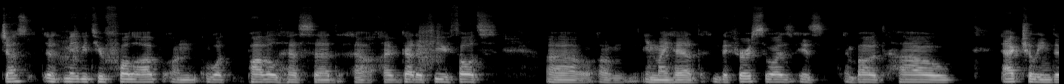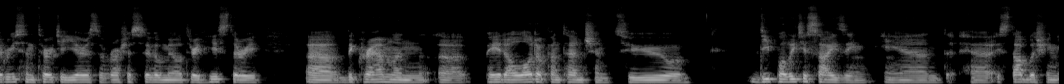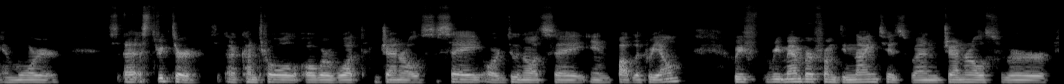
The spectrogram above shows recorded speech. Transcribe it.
just maybe to follow up on what Pavel has said, I've got a few thoughts um, in my head. The first was is about how actually, in the recent 30 years of Russia's civil military history, uh, the Kremlin uh, paid a lot of attention to depoliticizing and uh, establishing a more stricter uh, control over what generals say or do not say in public realm. We remember from the 90s when generals were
